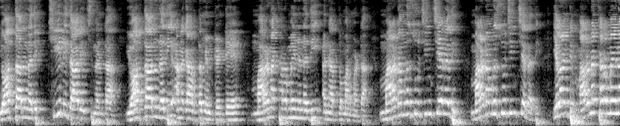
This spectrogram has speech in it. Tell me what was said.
యోర్ధాను నది చీలి దారిచ్చిందంట యోర్ధాను నది అనగా అర్థం ఏమిటంటే మరణకరమైన నది అని అర్థం అనమాట మరణమును సూచించే నది మరణమును సూచించే నది. ఇలాంటి మరణకరమైన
